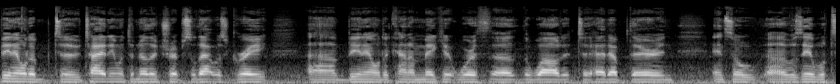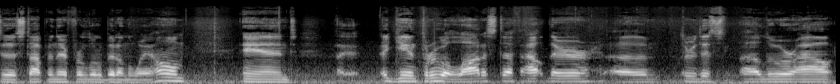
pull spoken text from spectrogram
being able to, to tie it in with another trip, so that was great. Uh, being able to kind of make it worth uh, the while to, to, head up there, and and so I uh, was able to stop in there for a little bit on the way home, and again threw a lot of stuff out there. Um, threw this uh, lure out,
